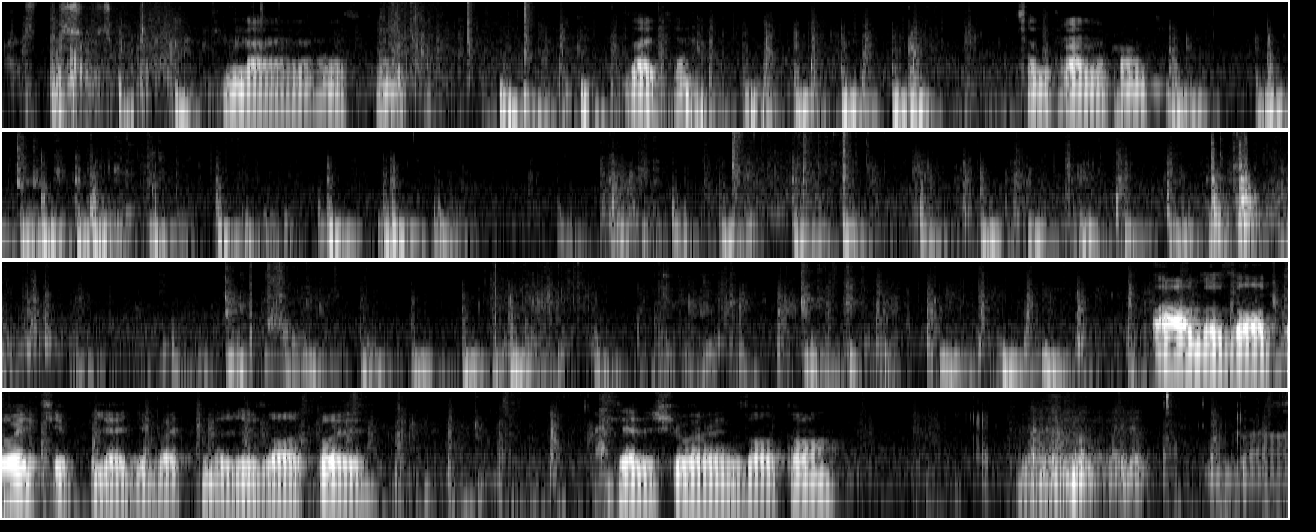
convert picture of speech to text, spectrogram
Маєш по щучку. Да, я, я скину. Сзади. В центральной комнате. А, у нас золотой тип, блядь, ебать, даже не золотой. Следующий уровень золотого. Да.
